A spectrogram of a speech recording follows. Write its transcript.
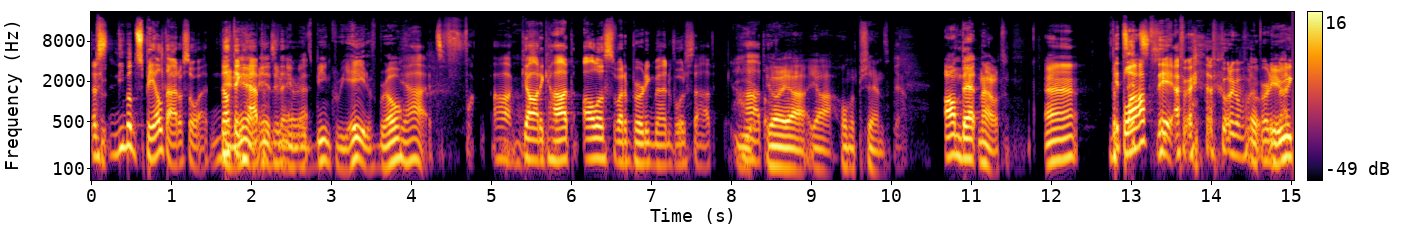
Er is, niemand speelt daar of zo. Hè. Nothing Nee, nee, happens nee, there. It's being creative, bro. Ja, it's fuck. Oh god, ik haat alles waar Burning Man voor staat. Ik haat ja, ja, ja, 100%. Ja. On that note. eh, de It's- plaat. it's- nee, even, even gewoon over Oh, Burning here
